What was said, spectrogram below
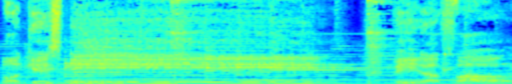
und gehst nie wieder fort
